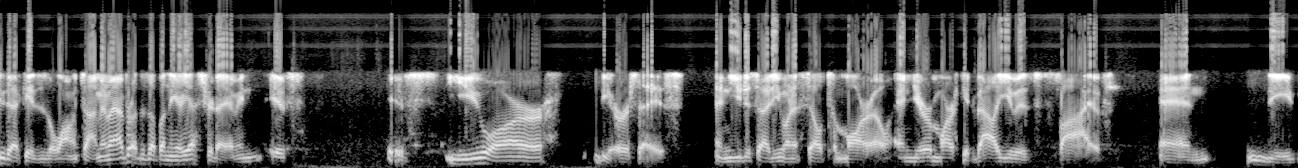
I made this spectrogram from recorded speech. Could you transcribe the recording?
two decades is a long time. I mean, I brought this up on the air yesterday. I mean, if if you are the Irsay and you decide you want to sell tomorrow and your market value is five and the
